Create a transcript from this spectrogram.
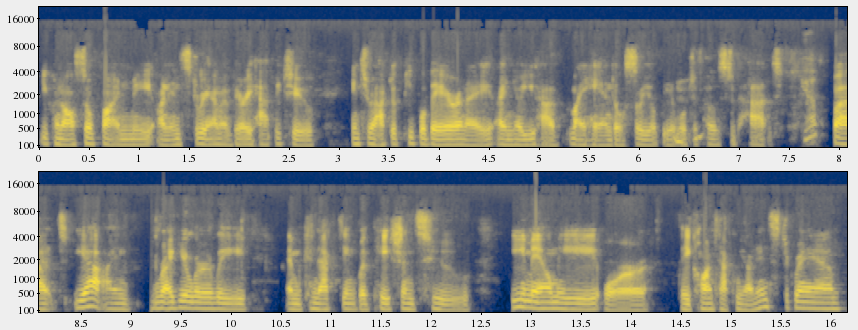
You can also find me on Instagram. I'm very happy to interact with people there. And I, I know you have my handle, so you'll be able mm-hmm. to post that. Yep. But yeah, I regularly am connecting with patients who email me or they contact me on Instagram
